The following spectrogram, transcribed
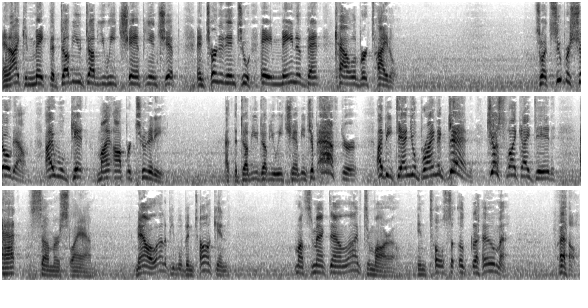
And I can make the WWE Championship and turn it into a main event caliber title. So at Super Showdown, I will get my opportunity at the WWE Championship after I beat Daniel Bryan again, just like I did at SummerSlam. Now, a lot of people have been talking about SmackDown Live tomorrow in Tulsa, Oklahoma. Well,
